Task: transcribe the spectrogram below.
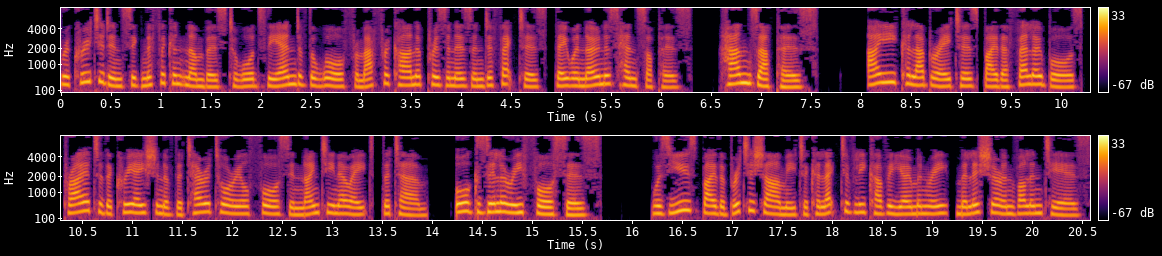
recruited in significant numbers towards the end of the war from Afrikaner prisoners and defectors, they were known as Hensoppers hands-uppers, i.e. collaborators by their fellow Boers. Prior to the creation of the territorial force in 1908, the term auxiliary forces was used by the British Army to collectively cover yeomanry, militia and volunteers.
